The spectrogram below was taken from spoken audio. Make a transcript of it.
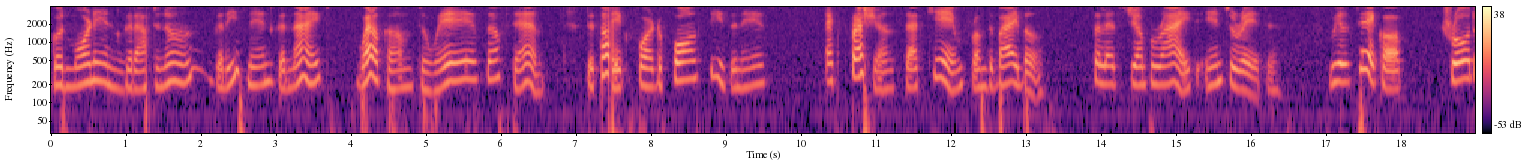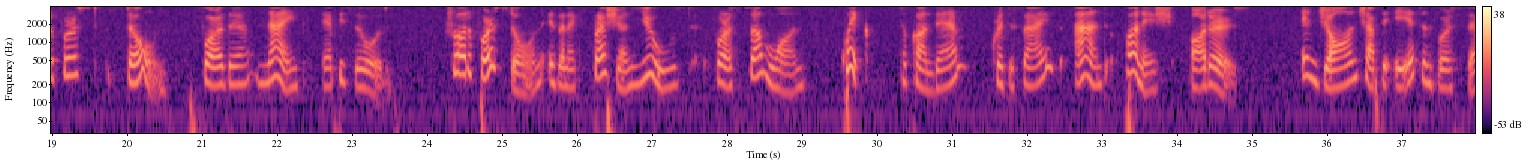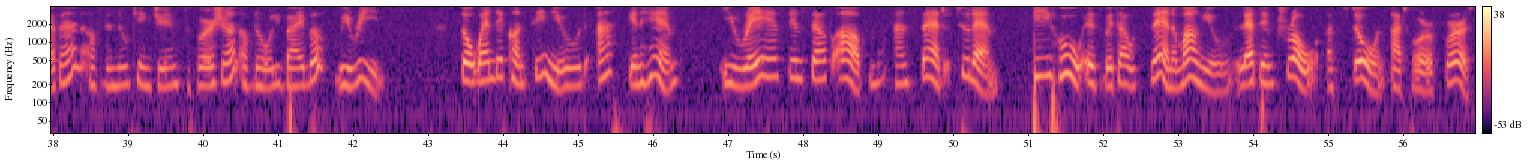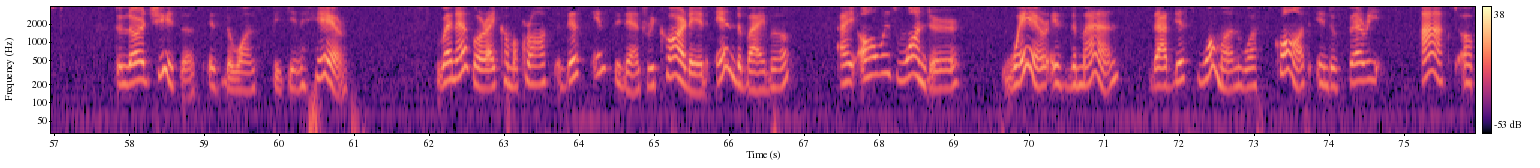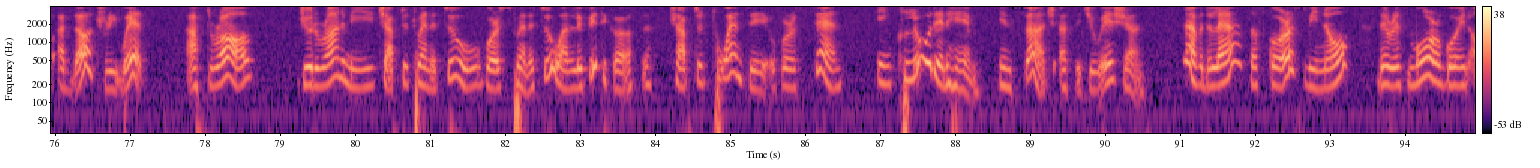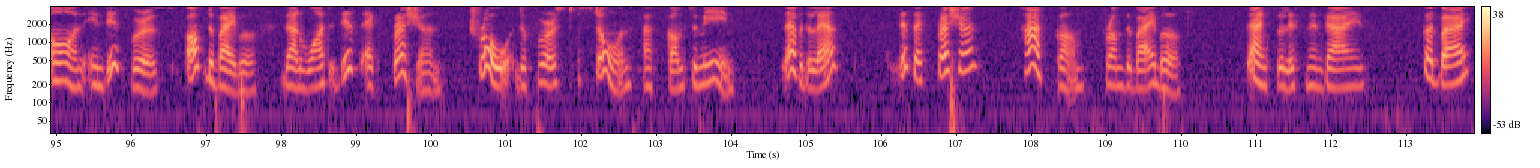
good morning, good afternoon, good evening, good night. Welcome to Waves of Ten. The topic for the fall season is expressions that came from the Bible. So let's jump right into it. We'll take up Throw the First Stone for the ninth episode. Throw the first stone is an expression used for someone quick to condemn, criticize, and punish others. In John chapter 8 and verse 7 of the New King James Version of the Holy Bible, we read, So when they continued asking him, he raised himself up and said to them, He who is without sin among you, let him throw a stone at her first. The Lord Jesus is the one speaking here. Whenever I come across this incident recorded in the Bible, I always wonder where is the man that this woman was caught in the very act of adultery with? After all, Deuteronomy chapter 22, verse 22, and Leviticus chapter 20, verse 10 included him in such a situation. Nevertheless, of course, we know there is more going on in this verse of the Bible than what this expression, throw the first stone, has come to mean. Nevertheless, this expression has come from the Bible. Thanks for listening, guys. Goodbye.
